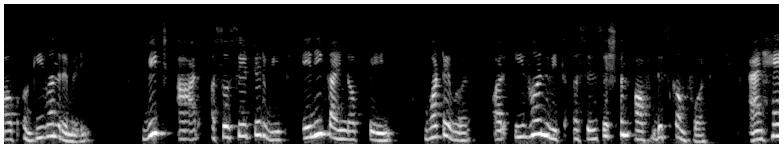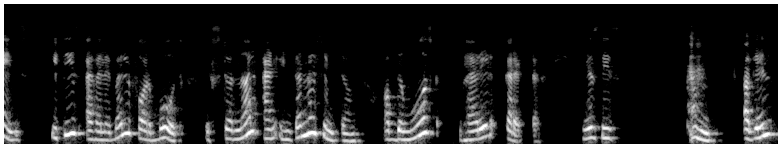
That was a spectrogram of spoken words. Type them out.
of a given remedy which are associated with any kind of pain whatever or even with a sensation of discomfort and hence it is available for both external and internal symptoms of the most varied character. Yes, this again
